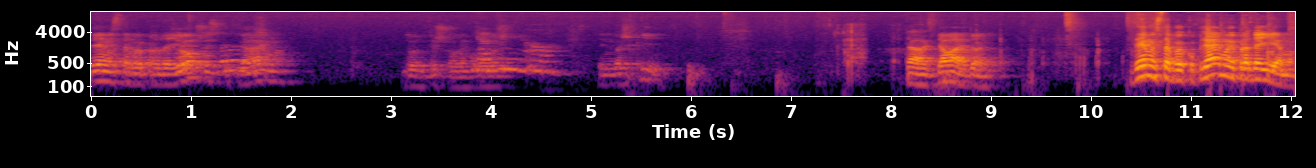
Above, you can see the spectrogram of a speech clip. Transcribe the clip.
Де ми з тобою продаємо, щось купляємо? Донь, ти що, він міняла. Він важкий. Так, давай, донь. Де ми з тобою купляємо і продаємо?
